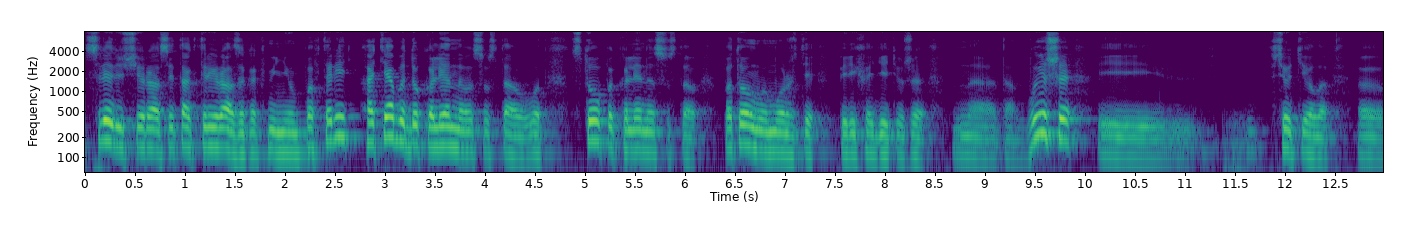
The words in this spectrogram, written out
э, следующий раз, и так три раза как минимум повторить, хотя бы до коленного сустава, вот стопы, коленный сустав. Потом вы можете переходить уже на, там, выше и все тело э,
